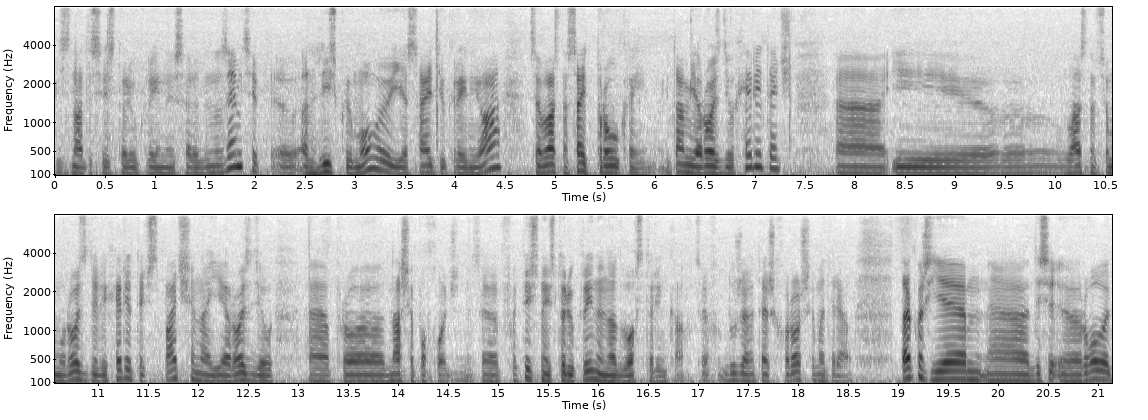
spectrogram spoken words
дізнатися історію України серед іноземців, е, англійською мовою є сайт Ukraine.ua. Це власне сайт про Україну. І там є розділ Heritage. Е, І е, власне в цьому розділі Heritage спадщина є розділ е, про наше походження. Це фактично історія України на двох сторінках. Це дуже теж хороший матеріал. Також є ролик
